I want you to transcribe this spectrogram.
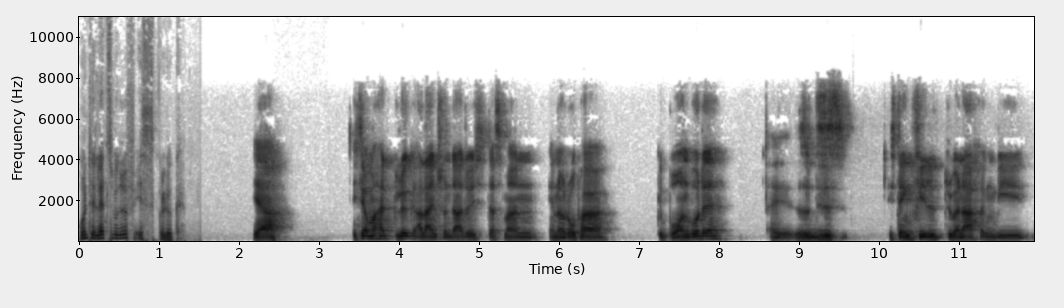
Und der letzte Begriff ist Glück. Ja, ich glaube, man hat Glück allein schon dadurch, dass man in Europa geboren wurde. Also dieses, ich denke viel drüber nach, irgendwie,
